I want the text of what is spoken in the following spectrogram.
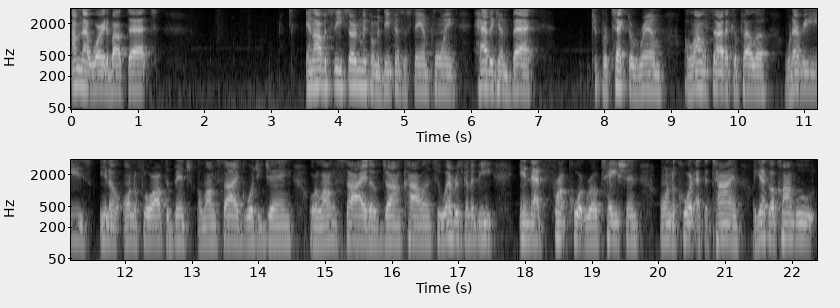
I'm not worried about that. And obviously, certainly from a defensive standpoint, having him back to protect the rim alongside of Capela whenever he's, you know, on the floor off the bench alongside Gorgui Dieng or alongside of John Collins, whoever's going to be in that front court rotation on the court at the time, Onyeka Okongwu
